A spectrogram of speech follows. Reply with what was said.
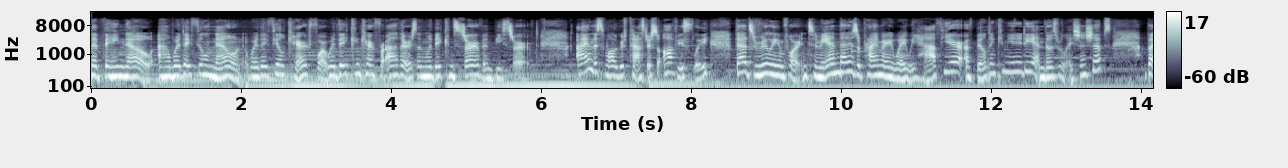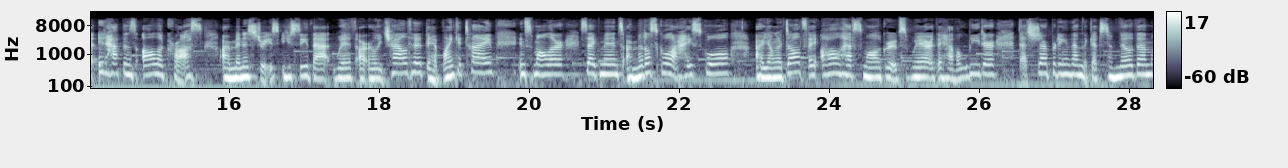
that they know, uh, where they feel known, where they feel cared for, where they can care for others, and where they can serve and be served. I am the small group pastor, so obviously that's really important to me. And that is a primary way we have here of building community and those relationships. But it happens all across our ministries. You see that with our early childhood. They have blanket time in smaller segments. Our middle school, our high school, our young adults, they all have small groups where they have a leader that's shepherding them, that gets to know them,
